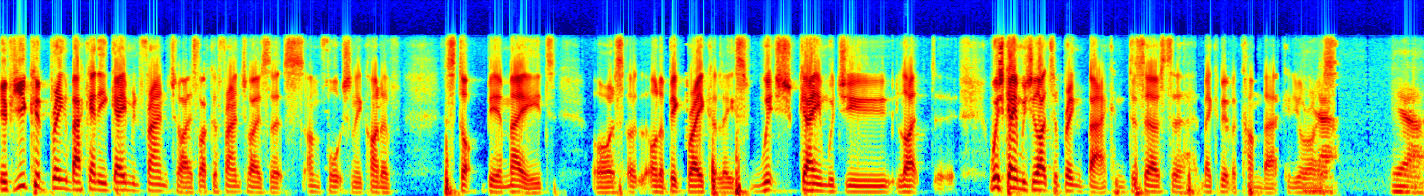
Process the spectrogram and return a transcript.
if you could bring back any gaming franchise, like a franchise that's unfortunately kind of stopped being made, or on a big break at least, which game would you like? To, which game would you like to bring back and deserves to make a bit of a comeback in your Yeah. eyes? Yeah.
